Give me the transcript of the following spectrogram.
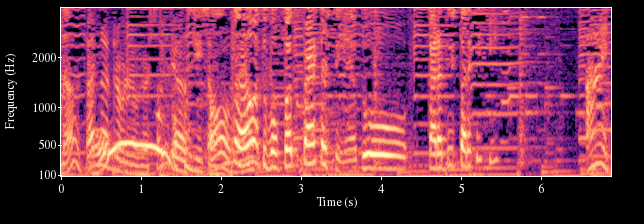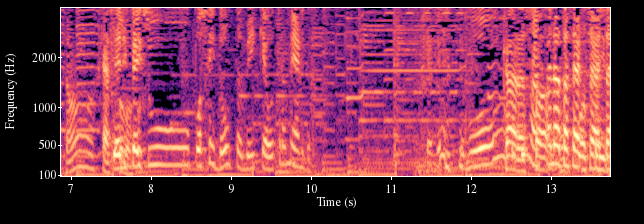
Não, Troia não é do Oliver Stone, Olha confundi só. então. Não, é do Wolfgang Peterson, é do cara do História Sem Fim. Ah, então esquece. E ele fez o Poseidon também, que é outra merda. Quer ver? Eu vou. Cara, só. Ah, não, tá certo, certo, é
